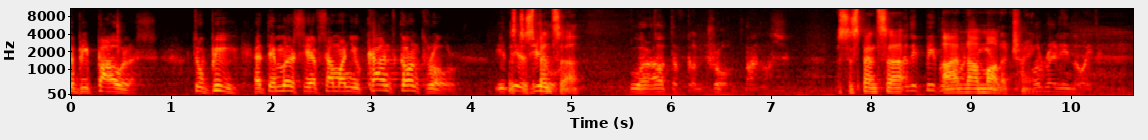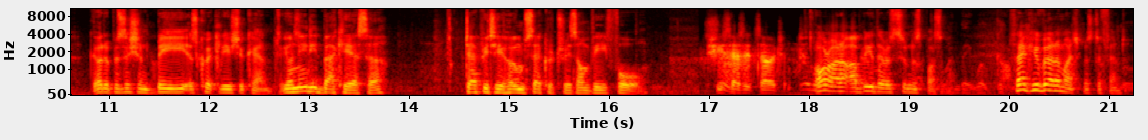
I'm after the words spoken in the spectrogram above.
to be powerless, to be at the mercy of someone you can't control. Mr. Spencer. who are out of control, Panos. Mr. Spencer, I'm now monitoring. Already know it. Go to position B as quickly as you can, please. You're needed back here, sir. Deputy Home Secretary's on V4. She says it's urgent. All right, I'll be there as soon as possible. Thank you very much, Mr. Fenton.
